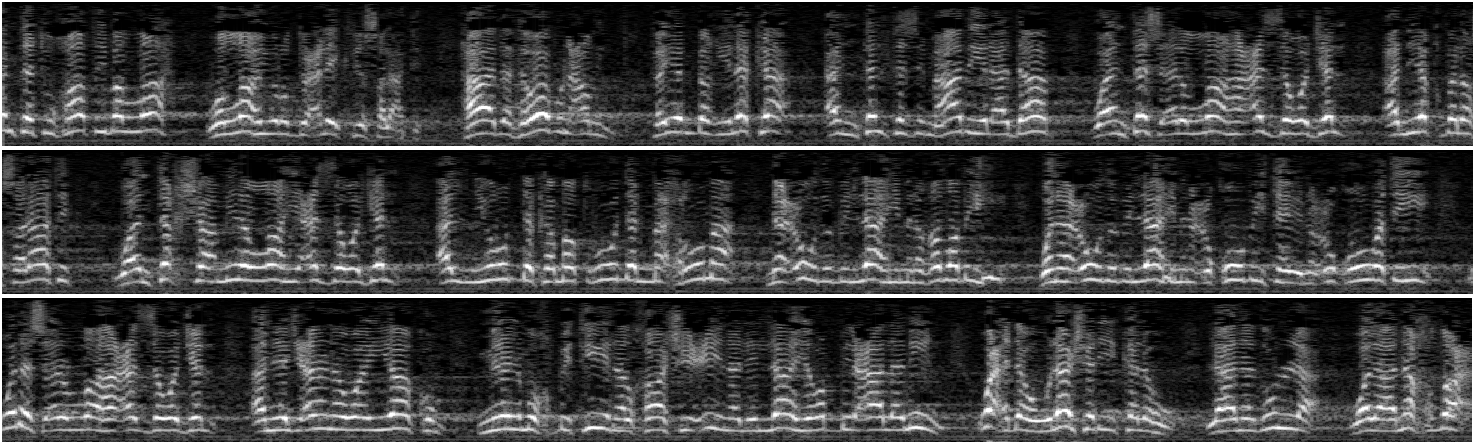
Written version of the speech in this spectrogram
أنت تخاطب الله والله يرد عليك في صلاتك. هذا ثواب عظيم. فينبغي لك أن تلتزم هذه الآداب وأن تسأل الله عز وجل أن يقبل صلاتك وأن تخشى من الله عز وجل أن يردك مطرودا محروما. نعوذ بالله من غضبه ونعوذ بالله من عقوبته عقوبته. ونسأل الله عز وجل أن يجعلنا وإياكم من المخبتين الخاشعين لله رب العالمين. وحده لا شريك له لا نذل ولا نخضع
